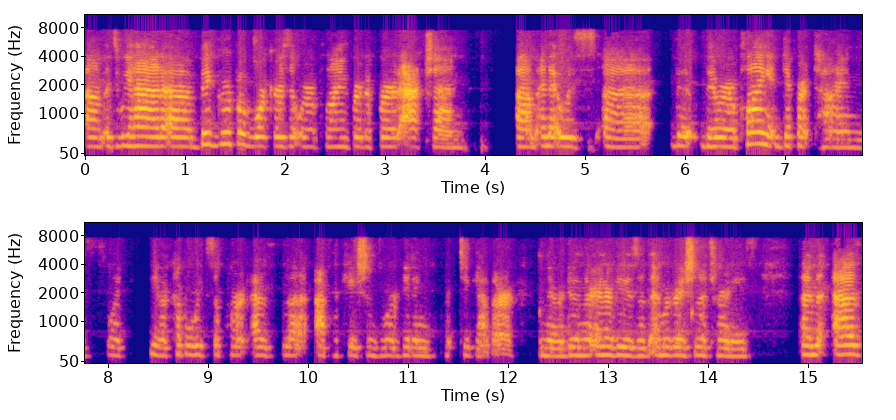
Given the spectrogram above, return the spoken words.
um, is we had a big group of workers that were applying for deferred action, um, and it was uh, the, they were applying at different times, like you know, a couple weeks apart as the applications were getting put together and they were doing their interviews with immigration attorneys. And as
